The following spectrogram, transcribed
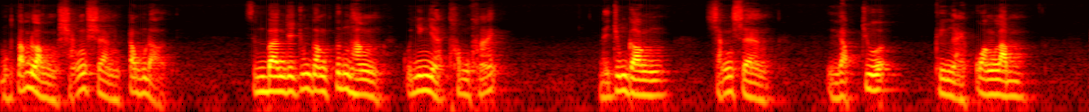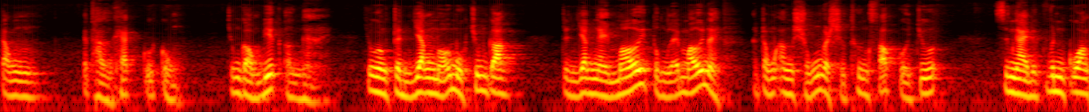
Một tấm lòng sẵn sàng trong đợi. Xin ban cho chúng con tinh thần của những nhà thông thái để chúng con sẵn sàng gặp Chúa khi Ngài quan lâm trong cái thời khắc cuối cùng. Chúng con biết ơn Ngài. Chúng con trình dân mỗi một chúng con, trình dân ngày mới, tuần lễ mới này ở trong ân sủng và sự thương xót của Chúa. Xin Ngài được vinh quang,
